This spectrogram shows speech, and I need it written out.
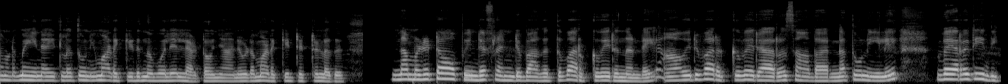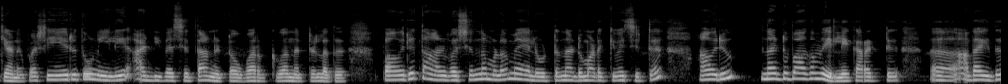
നമ്മുടെ മെയിൻ ആയിട്ടുള്ള തുണി മടക്കിയിടുന്ന പോലെയല്ല കേട്ടോ ഞാനിവിടെ മടക്കിയിട്ടിട്ടുള്ളത്. നമ്മുടെ ടോപ്പിന്റെ ഫ്രണ്ട് ഭാഗത്ത് വർക്ക് വരുന്നുണ്ട്. ആ ഒരു വർക്ക് വരാറ് സാധാരണ തുണിയിൽ വേറെ രീതിക്കാണ്. പക്ഷേ ഈ ഒരു തുണിയിൽ അടിവശത്താണ് കേട്ടോ വർക്ക് വന്നിട്ടുള്ളത്. അപ്പോൾ ആ ഒരു താഴ്വശം നമ്മൾ മേലോട്ട് നടുമടക്കി വെച്ചിട്ട് ആ ഒരു നടുഭാഗം വരില്ലേ? കറക്റ്റ് അതായത്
